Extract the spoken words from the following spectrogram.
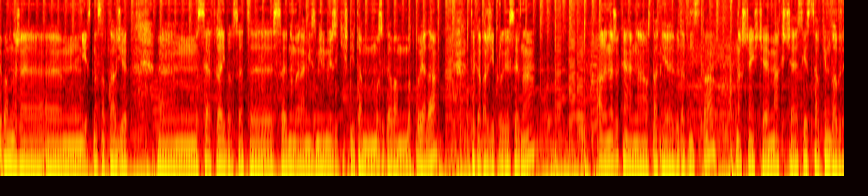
Przypomnę, że jest na SoundCloudzie set, label set e, z numerami z Mir Music, jeśli tam muzyka wam odpowiada, taka bardziej progresywna. Ale narzekałem na ostatnie wydawnictwa. Na szczęście Max Chess jest całkiem dobry.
